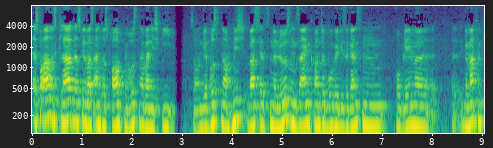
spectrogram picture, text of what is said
es war uns klar, dass wir was anderes brauchten, wir wussten aber nicht wie. So, und wir wussten auch nicht, was jetzt eine Lösung sein konnte, wo wir diese ganzen Probleme gemacht haben.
